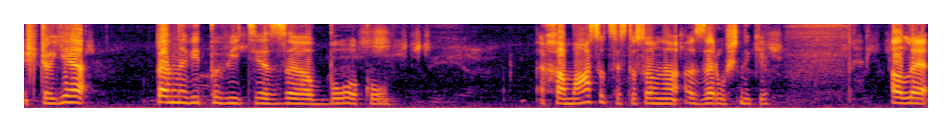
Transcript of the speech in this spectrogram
Що є певна відповідь з боку Хамасу, це стосовно заручників. Але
